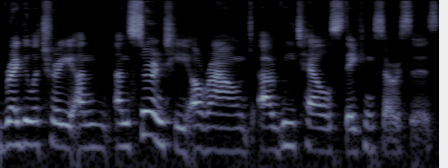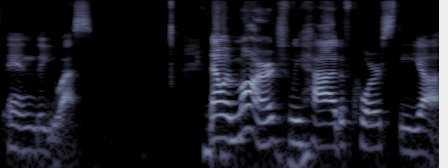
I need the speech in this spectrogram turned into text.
regulatory un- uncertainty around uh, retail staking services in the US. Now, in March, we had, of course, the uh,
